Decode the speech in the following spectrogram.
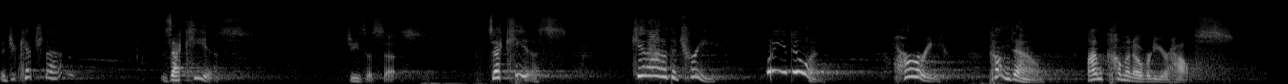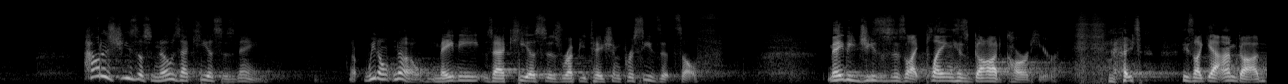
Did you catch that? Zacchaeus, Jesus says. Zacchaeus, get out of the tree. What are you doing? Hurry, come down. I'm coming over to your house. How does Jesus know Zacchaeus' name? We don't know. Maybe Zacchaeus' reputation precedes itself. Maybe Jesus is like playing his God card here, right? He's like, Yeah, I'm God,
